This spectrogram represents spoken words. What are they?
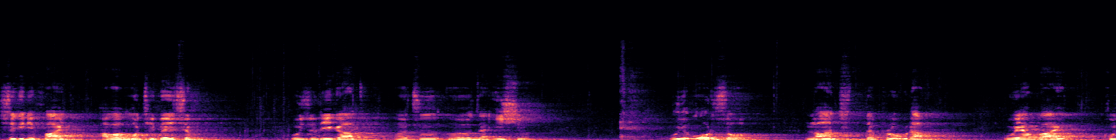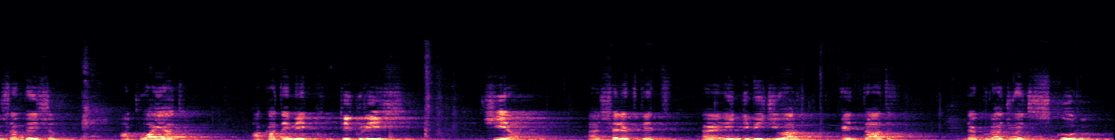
signified our motivation with regard uh, to uh, the issue. We also launched the program whereby conservation acquired academic degrees. Here, a selected uh, individual entered the graduate school uh,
